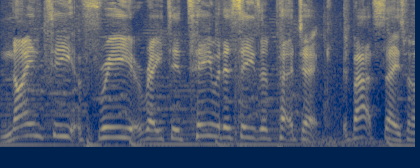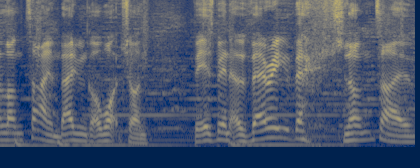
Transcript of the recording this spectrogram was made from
93 rated team of the season, Petr Cech. About to say it's been a long time, but I haven't even got a watch on. But it's been a very, very long time.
